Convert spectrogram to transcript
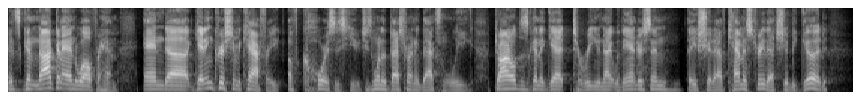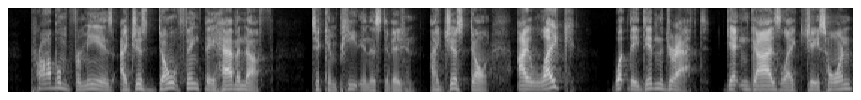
It's not going to end well for him. And uh, getting Christian McCaffrey, of course, is huge. He's one of the best running backs in the league. Darnold is going to get to reunite with Anderson. They should have chemistry. That should be good. Problem for me is I just don't think they have enough to compete in this division. I just don't. I like what they did in the draft, getting guys like Jace Horn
